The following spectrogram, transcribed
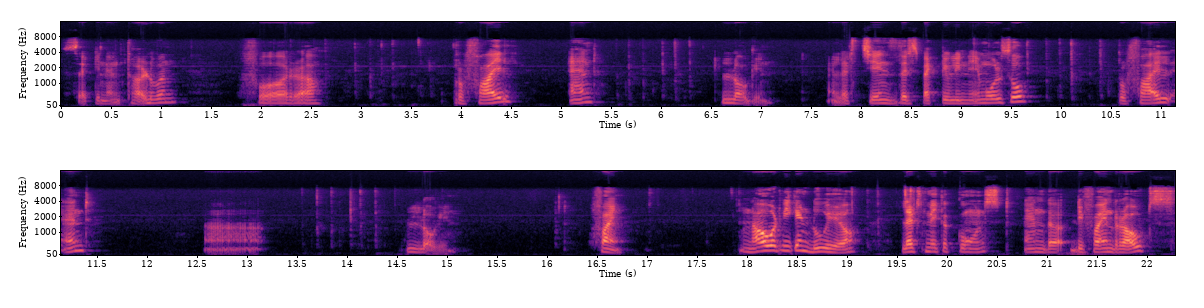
second and third one for uh, profile and login. And let's change the respectively name also profile and uh, login. Fine now what we can do here let's make a const and uh, define routes.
